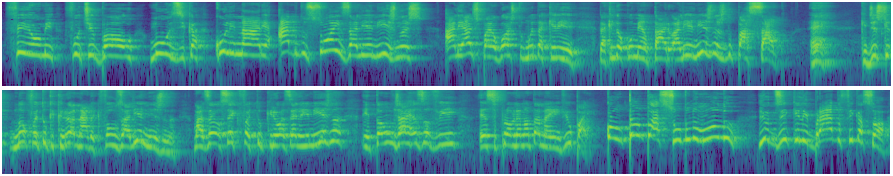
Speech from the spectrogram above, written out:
filme, futebol, música, culinária, abduções alienígenas. Aliás, pai, eu gosto muito daquele, daquele documentário Alienígenas do Passado. É, que diz que não foi tu que criou nada, que foi os alienígenas. Mas eu sei que foi tu que criou os alienígenas, então já resolvi esse problema também, viu, pai? Com tanto assunto no mundo e o desequilibrado fica só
